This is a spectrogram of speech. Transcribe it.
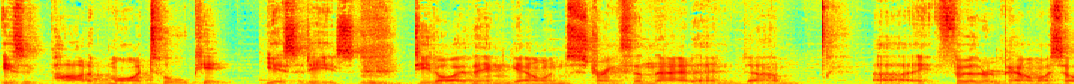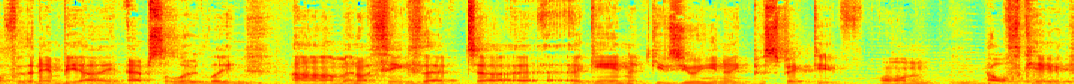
Is it part of my toolkit? Yes, it is. Mm. Did I then go and strengthen that and um, uh, further empower myself with an MBA? Absolutely. Mm. Um, and I think that, uh, again, it gives you a unique perspective on mm. healthcare.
